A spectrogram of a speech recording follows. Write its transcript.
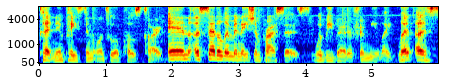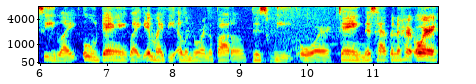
cutting and pasting onto a postcard. And a set elimination process would be better for me. Like, let us see, like, oh, dang, like it might be Eleanor in the bottom this week, or dang, this happened to her. Or,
